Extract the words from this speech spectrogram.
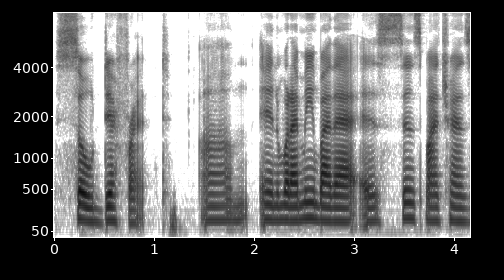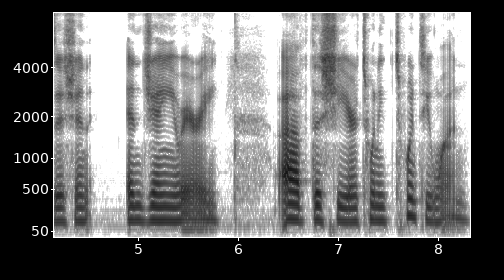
so different. Um, and what I mean by that is since my transition in January of this year, 2021,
